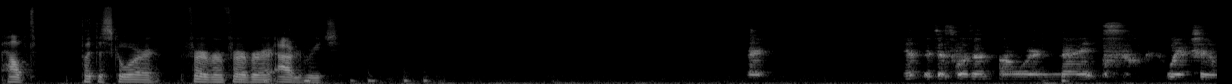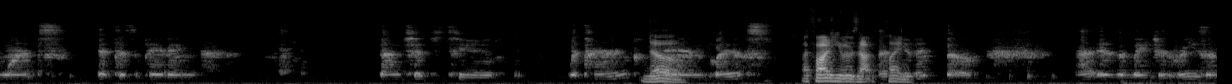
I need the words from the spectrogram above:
helped put the score further and further out of reach. Yep, it just wasn't our night. We actually weren't anticipating Doncic to return No. and play us. I thought he was not playing. evening, so that is a major reason.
